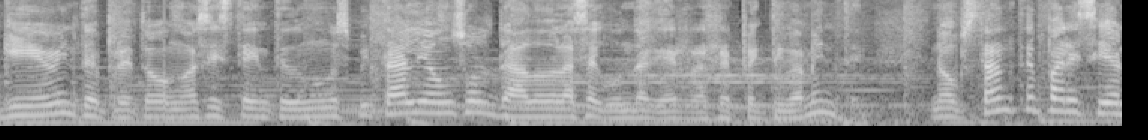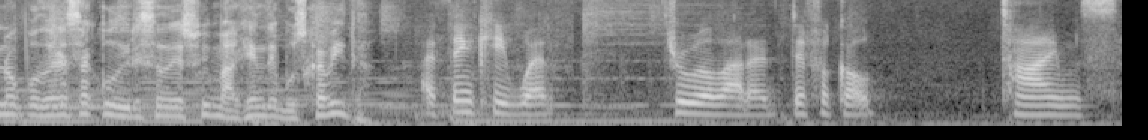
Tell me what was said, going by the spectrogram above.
Gere interpretó a un asistente de un hospital y a un soldado de la Segunda Guerra, respectivamente. No obstante, parecía no poder sacudirse de su imagen de buscavida. I think he went through a lot of difficult times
